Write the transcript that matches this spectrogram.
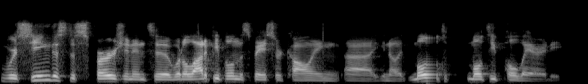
we're seeing this dispersion into what a lot of people in the space are calling, uh, you know, multi- multipolarity.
